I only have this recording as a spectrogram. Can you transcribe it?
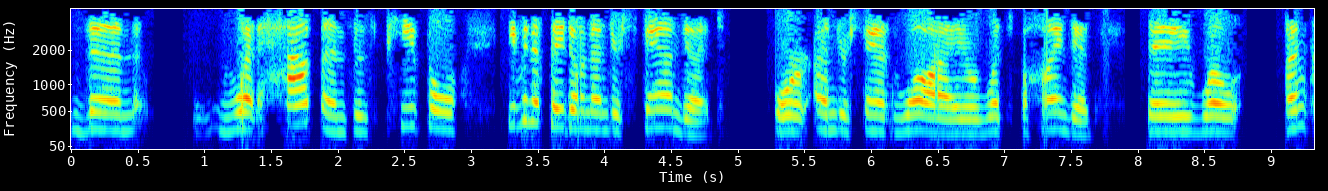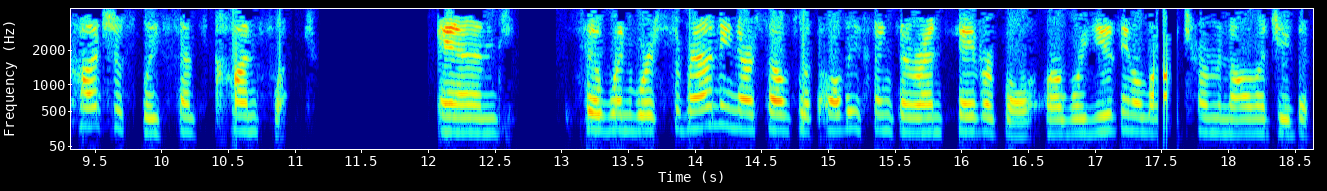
then what happens is people, even if they don't understand it or understand why or what's behind it, they will unconsciously sense conflict. And so when we're surrounding ourselves with all these things that are unfavorable or we're using a lot of terminology that's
